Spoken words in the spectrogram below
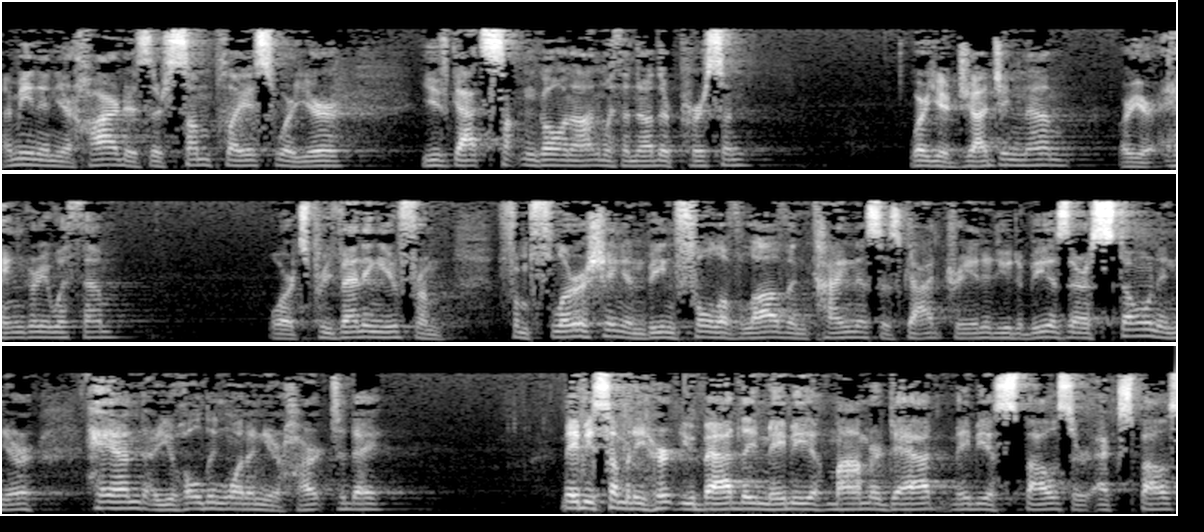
I mean in your heart, is there some place where you're you've got something going on with another person where you're judging them or you're angry with them or it's preventing you from from flourishing and being full of love and kindness as God created you to be? Is there a stone in your hand? Are you holding one in your heart today? Maybe somebody hurt you badly, maybe a mom or dad, maybe a spouse or ex spouse,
